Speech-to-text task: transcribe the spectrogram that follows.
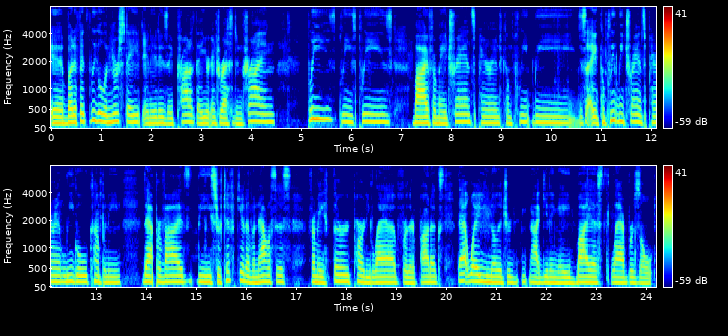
Uh, but if it's legal in your state and it is a product that you're interested in trying, please, please, please buy from a transparent, completely, just a completely transparent legal company that provides the certificate of analysis from a third party lab for their products. That way, you know that you're not getting a biased lab result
